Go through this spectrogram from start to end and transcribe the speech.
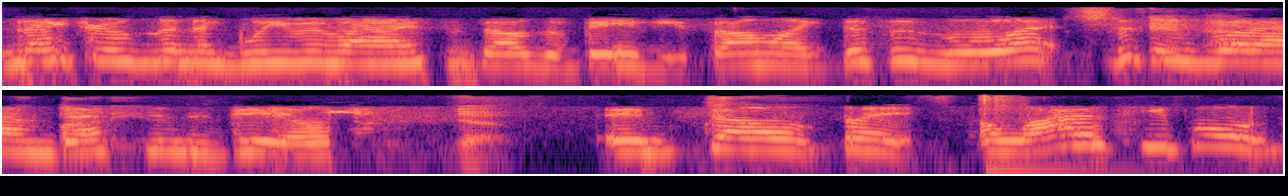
Nitro's been a gleam in my eye since I was a baby, so I'm like, this is what She this is what I'm the destined to do. Yeah. And so, but a lot of people,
